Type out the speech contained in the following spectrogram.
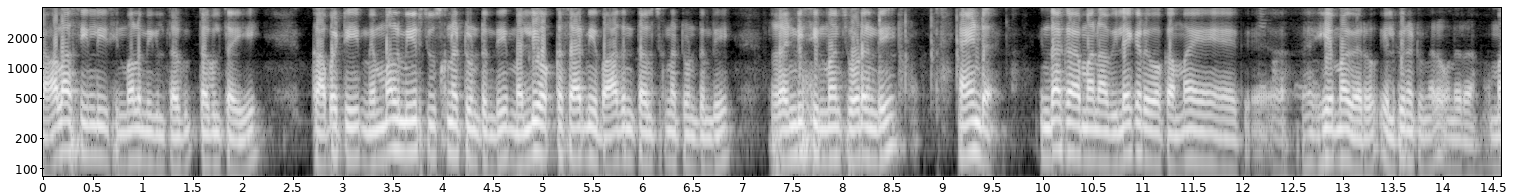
చాలా సీన్లు ఈ సినిమాలో మిగిలి తగు తగులుతాయి. కాబట్టి మిమ్మల్ని మీరు చూసుకున్నట్టు ఉంటుంది. మళ్ళీ ఒక్కసారి మీ బాధని తలుచుకున్నట్టు ఉంటుంది. రండి సినిమాని చూడండి. అండ్ ఇందాక మన విలేకరు ఒక అమ్మాయి హేమ గారు వెళ్ళిపోయినట్టున్నారు. ఉండరా అమ్మ.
